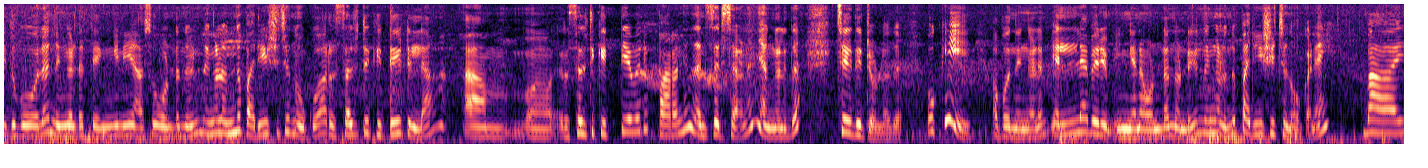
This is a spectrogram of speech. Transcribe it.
ഇതുപോലെ നിങ്ങളുടെ തെങ്ങിന് അസുഖം ഉണ്ടെന്നുണ്ടെങ്കിൽ നിങ്ങളൊന്ന് പരീക്ഷിച്ച് നോക്കുക. റിസൾട്ട് കിട്ടിയിട്ടില്ല. റിസൾട്ട് കിട്ടിയവർ പറഞ്ഞതനുസരിച്ചാണ് ഞങ്ങളിത് ചെയ്തിട്ടുള്ളത്. ഓക്കെ അപ്പോൾ നിങ്ങളും എല്ലാവരും ഇങ്ങനെ ഉണ്ടെന്നുണ്ടെങ്കിൽ നിങ്ങളൊന്ന് പരീക്ഷിച്ച് നോക്കണേ. ബായ്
